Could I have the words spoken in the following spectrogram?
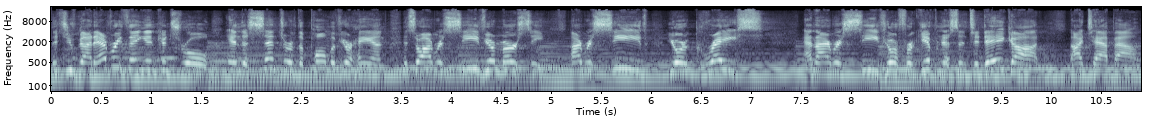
that you've got everything in control in the center of the palm of your hand. And so I receive your mercy, I receive your grace, and I receive your forgiveness. And today, God, I tap out.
